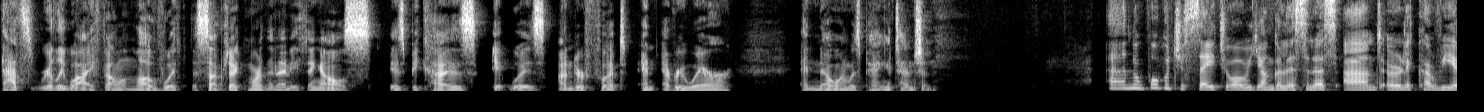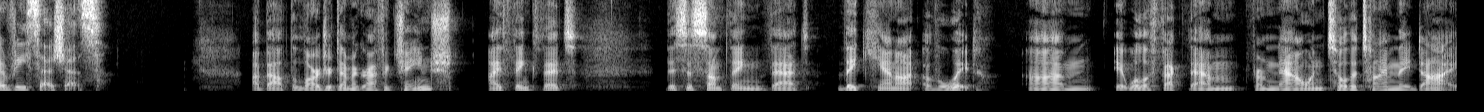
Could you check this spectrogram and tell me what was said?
that's really why I fell in love with the subject more than anything else, is because it was underfoot and everywhere, and no one was paying attention. And what would you say to our younger listeners and early career researchers? about the larger demographic change. I think that this is something that they cannot avoid. Um, it will affect them from now until the time they die.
